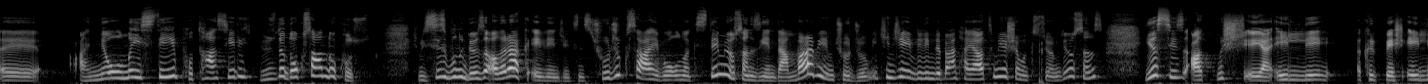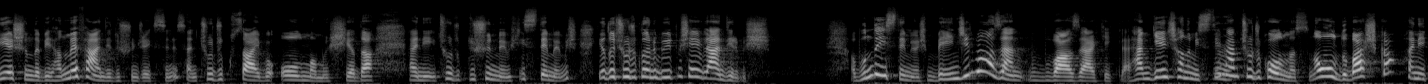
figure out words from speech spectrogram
E, anne olma isteği potansiyeli yüzde 99. Şimdi siz bunu göze alarak evleneceksiniz. Çocuk sahibi olmak istemiyorsanız yeniden var benim çocuğum. ikinci evliliğimde ben hayatımı yaşamak istiyorum diyorsanız ya siz 60 yani 50 45-50 yaşında bir hanımefendi düşüneceksiniz. Hani çocuk sahibi olmamış ya da hani çocuk düşünmemiş, istememiş ya da çocuklarını büyütmüş, evlendirmiş. Bunu da istemiyor. Şimdi bencil bazen bazı erkekler. Hem genç hanım isteyeyim hem çocuk olmasın. Oldu başka. Hani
